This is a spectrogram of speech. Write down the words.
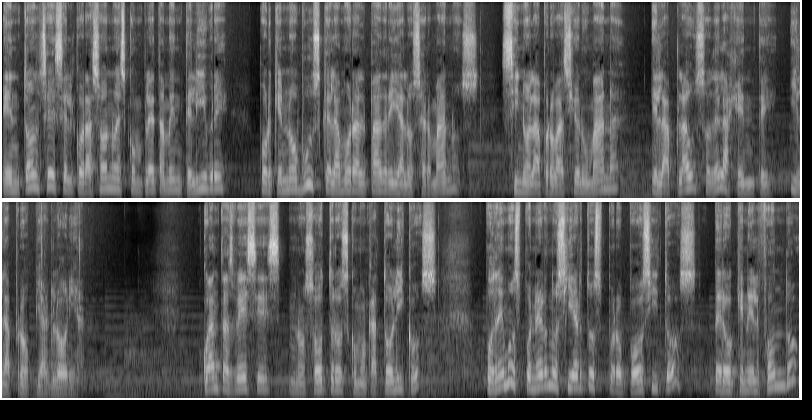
Entonces el corazón no es completamente libre porque no busca el amor al Padre y a los hermanos, sino la aprobación humana, el aplauso de la gente y la propia gloria. ¿Cuántas veces nosotros como católicos podemos ponernos ciertos propósitos, pero que en el fondo,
